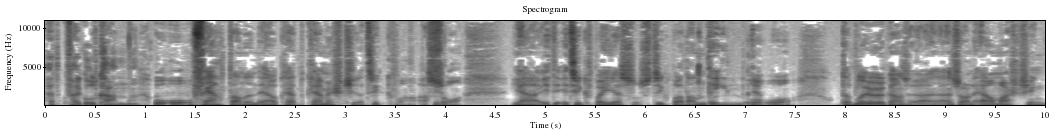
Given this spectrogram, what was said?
att för god kan och och färtanen är kvätt kvämst att tryckva alltså ja. Det tryck på Jesus tryck på den del och och Det blir ju kanskje en sånn avmarsking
